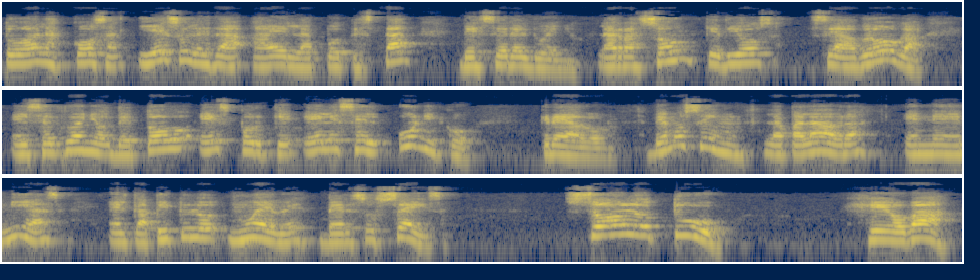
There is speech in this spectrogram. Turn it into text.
todas las cosas y eso les da a Él la potestad de ser el dueño. La razón que Dios se abroga el ser dueño de todo es porque Él es el único creador. Vemos en la palabra, en Nehemías, el capítulo 9, verso 6. Solo tú, Jehová,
